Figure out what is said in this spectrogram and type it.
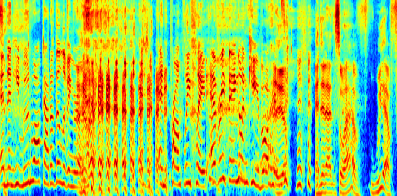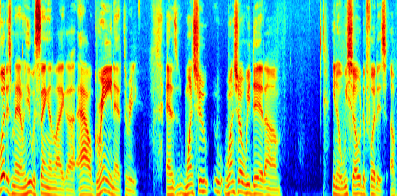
and then he moonwalked out of the living room and, and promptly played everything on keyboard. Yep. and then I, so I have, we have footage, man. He was singing like uh, Al Green at three. And it's one shoot, one show we did, um, you know, we showed the footage of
